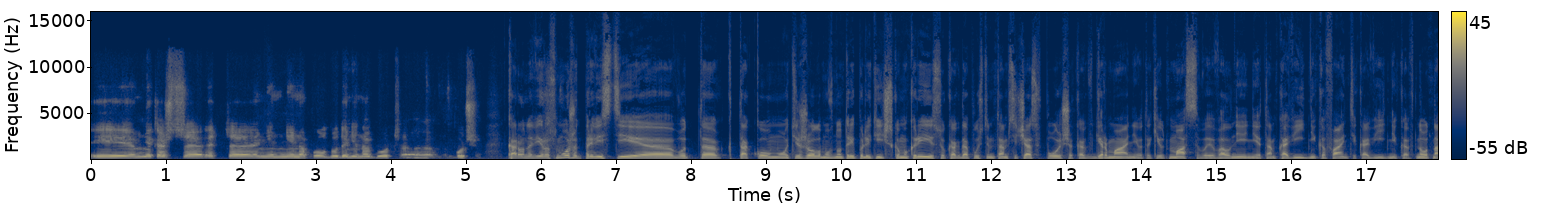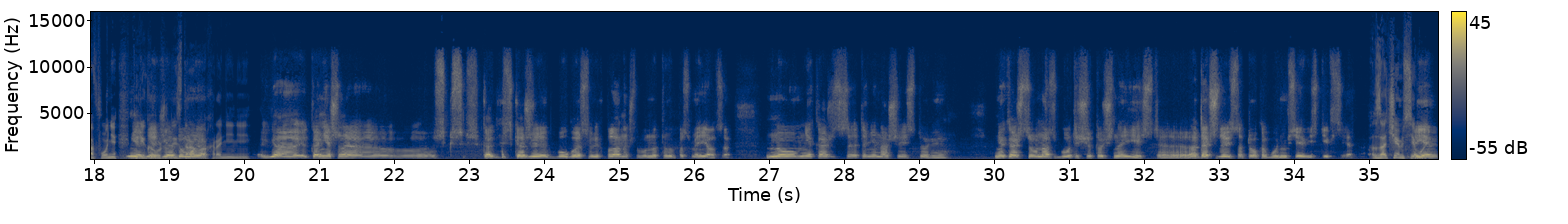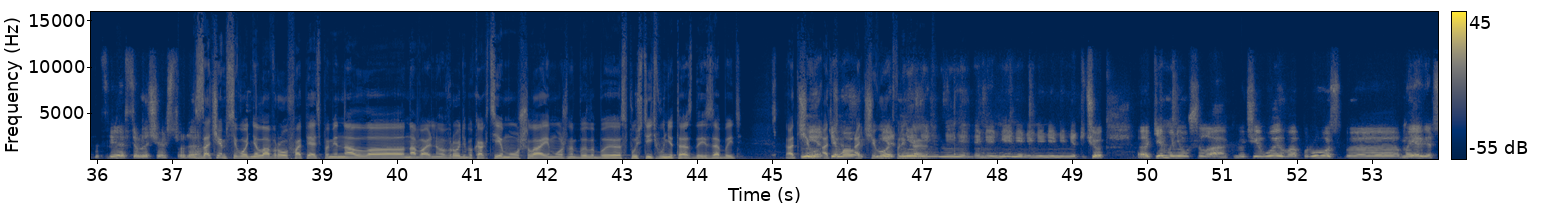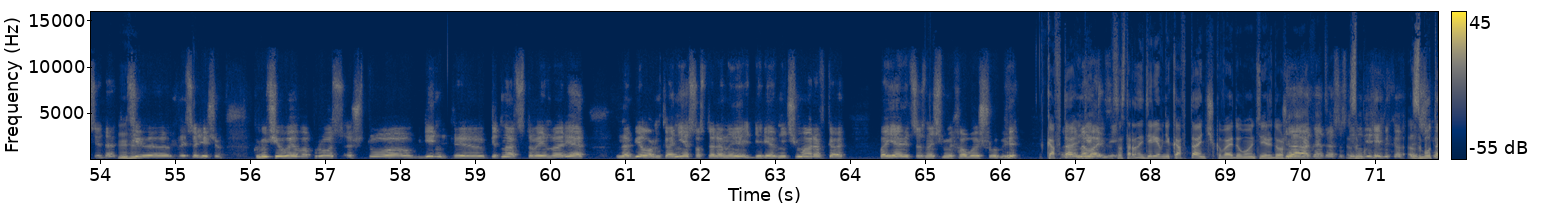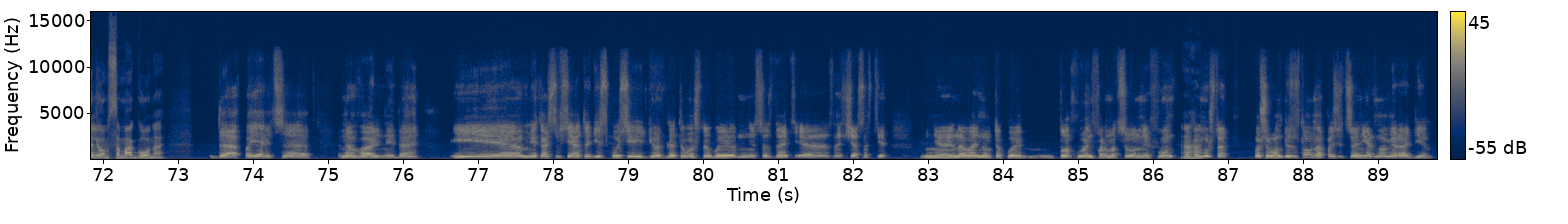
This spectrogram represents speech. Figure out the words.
И мне кажется, это не, не на полгода, не на год, а больше. Коронавирус может привести э, вот э, к такому тяжелому внутриполитическому кризису, как, допустим, там сейчас в Польше, как в Германии, вот такие вот массовые волнения, там, ковидников, антиковидников, ну, вот на фоне нет, перегруженной здравоохранения. Я, конечно, э, как, скажи Богу о своих планах, чтобы он на то посмеялся, но мне кажется, это не наша история. Мне кажется, у нас год еще точно есть. Э, а дальше зависит от того, как будем себя вести все. Зачем сегодня... Я имею в виду все, все начальство, да. Зачем сегодня Лавров опять поминал э, Навального? Вроде бы как тема ушла, и можно было бы спустить в унитаз, да и забыть. От чего, нет, от, тема, от чего нет, отвлекают? Не-не-не-не-не-не-не-не-не-не-не, ты что? Тема не ушла. Ключевой вопрос, э, моя версия, да, угу. происходящего. Ключевой вопрос, что день 15 января на белом коне со стороны деревни Чмаровка появится, значит, меховой шубе Кафта... Навальный. Со стороны деревни Кафтанчикова, я думаю, он теперь должен да, ехать. Да, да, со стороны с... деревни Кафтанчикова. С бутылем самогона. Да, появится Навальный, да. И э, мне кажется, вся эта дискуссия идет для того, чтобы создать, э, значит, в частности, э, Навальному такой плохой информационный фон, ага. потому что, потому что он, безусловно, оппозиционер номер один.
